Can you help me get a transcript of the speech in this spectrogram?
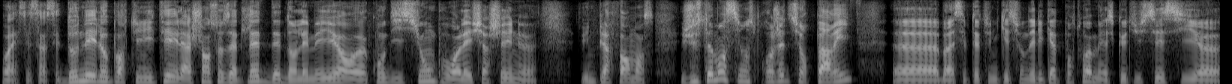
Ouais, c'est ça. C'est donner l'opportunité et la chance aux athlètes d'être dans les meilleures euh, conditions pour aller chercher une, performance. Justement, si on se projette sur Paris, euh, bah, c'est peut-être une question délicate pour toi, mais est-ce que tu sais si euh,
